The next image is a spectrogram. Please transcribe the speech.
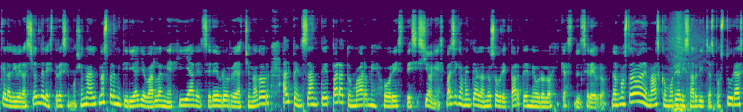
que la liberación del estrés emocional nos permitiría llevar la energía del cerebro reaccionador al pensante para tomar mejores decisiones, básicamente hablando sobre partes neurológicas del cerebro. Nos mostraba además cómo realizar dichas posturas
